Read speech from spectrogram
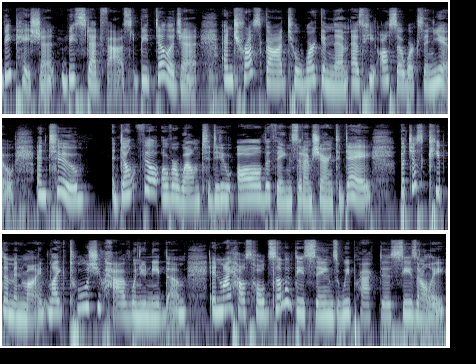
Be patient, be steadfast, be diligent, and trust God to work in them as He also works in you. And two, don't feel overwhelmed to do all the things that I'm sharing today, but just keep them in mind, like tools you have when you need them. In my household, some of these things we practice seasonally.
